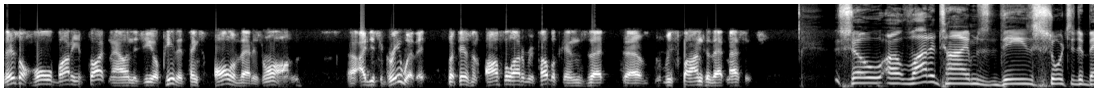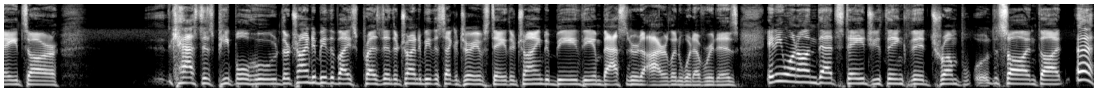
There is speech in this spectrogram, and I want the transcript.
there's a whole body of thought now in the GOP that thinks all of that is wrong. Uh, I disagree with it, but there's an awful lot of Republicans that uh, respond to that message. So a lot of times these sorts of debates are cast as people who they're trying to be the vice president, they're trying to be the secretary of state, they're trying to be the ambassador to Ireland, whatever it is. Anyone on that stage you think that Trump saw and thought, eh,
